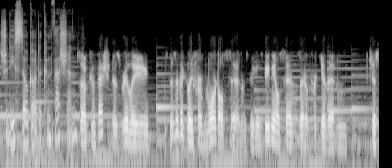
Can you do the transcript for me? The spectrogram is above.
Should you still go to confession? So, confession is really specifically for mortal sins because venial sins are forgiven just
